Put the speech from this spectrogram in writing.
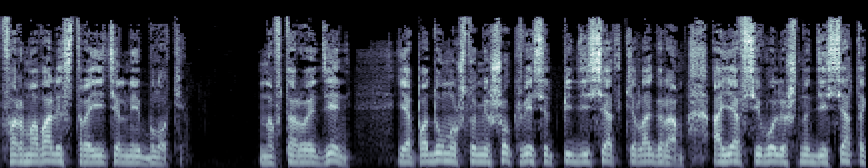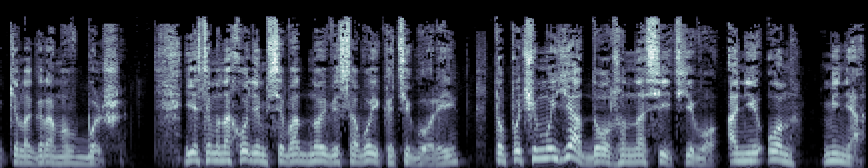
формовали строительные блоки. На второй день я подумал, что мешок весит 50 килограмм, а я всего лишь на десяток килограммов больше. Если мы находимся в одной весовой категории, то почему я должен носить его, а не он меня?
